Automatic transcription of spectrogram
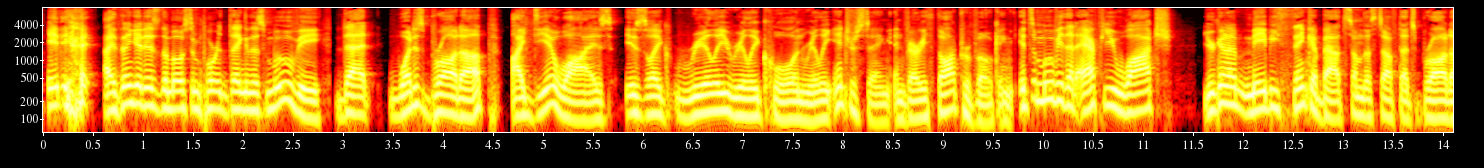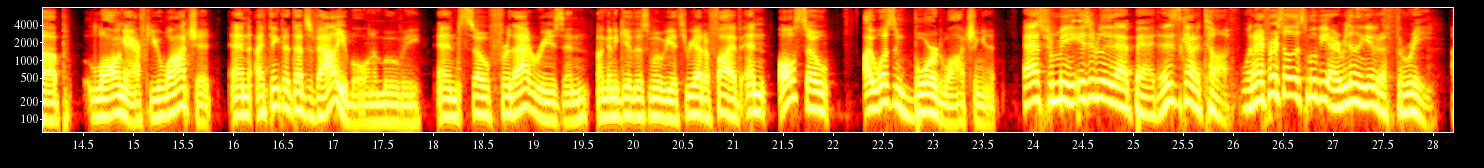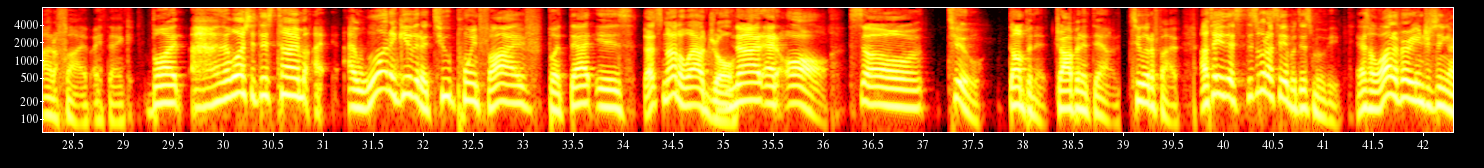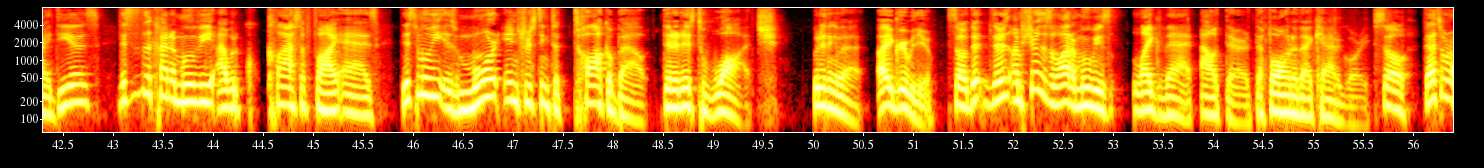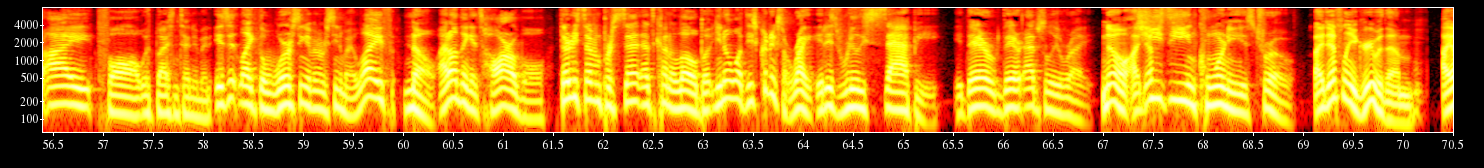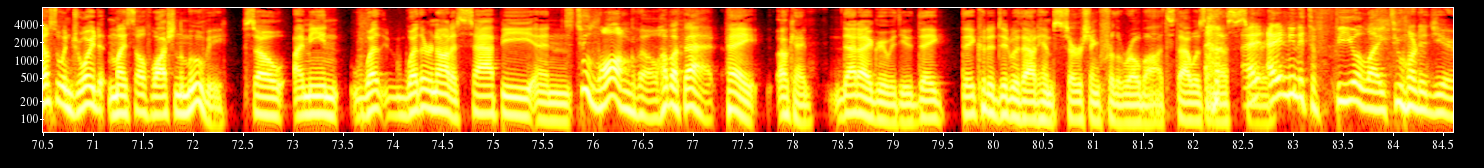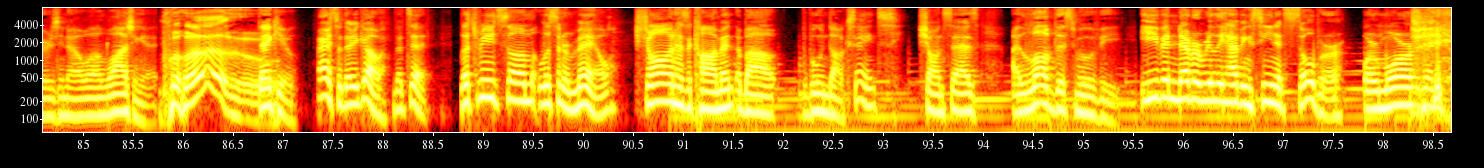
it, it, I think it is the most important thing in this movie that what is brought up idea wise is like really, really cool and really interesting and very thought provoking. It's a movie that after you watch, you're going to maybe think about some of the stuff that's brought up long after you watch it. And I think that that's valuable in a movie. And so for that reason, I'm going to give this movie a three out of five. And also, I wasn't bored watching it. As for me, is it really that bad? This is kind of tough. When I first saw this movie, I originally gave it a three out of five, I think. But uh, I watched it this time. I, I want to give it a 2.5, but that is That's not allowed, Joel. not at all. So, two, dumping it, dropping it down. Two out of five. I'll tell you this this is what I'll say about this movie. It has a lot of very interesting ideas. This is the kind of movie I would classify as this movie is more interesting to talk about than it is to watch. What do you think of that? I agree with you. So th- there's, I'm sure there's a lot of movies like that out there that fall into that category. So that's where I fall with Bicentennial Man. Is it like the worst thing I've ever seen in my life? No, I don't think it's horrible. 37%, that's kind of low. But you know what? These critics are right. It is really sappy. They're they're absolutely right. No, I, def- Cheesy and corny is true. I definitely agree with them. I also enjoyed myself watching the movie. So, I mean, whether, whether or not it's sappy and It's too long though. How about that? hey, okay, that I agree with you. They they could have did without him searching for the robots. That was I, unnecessary. I didn't need it to feel like 200 years, you know, while I'm watching it. Whoa! Thank you. All right, so there you go. That's it. Let's read some listener mail. Sean has a comment about the Boondock Saints. Sean says, I love this movie. Even never really having seen it sober or more than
